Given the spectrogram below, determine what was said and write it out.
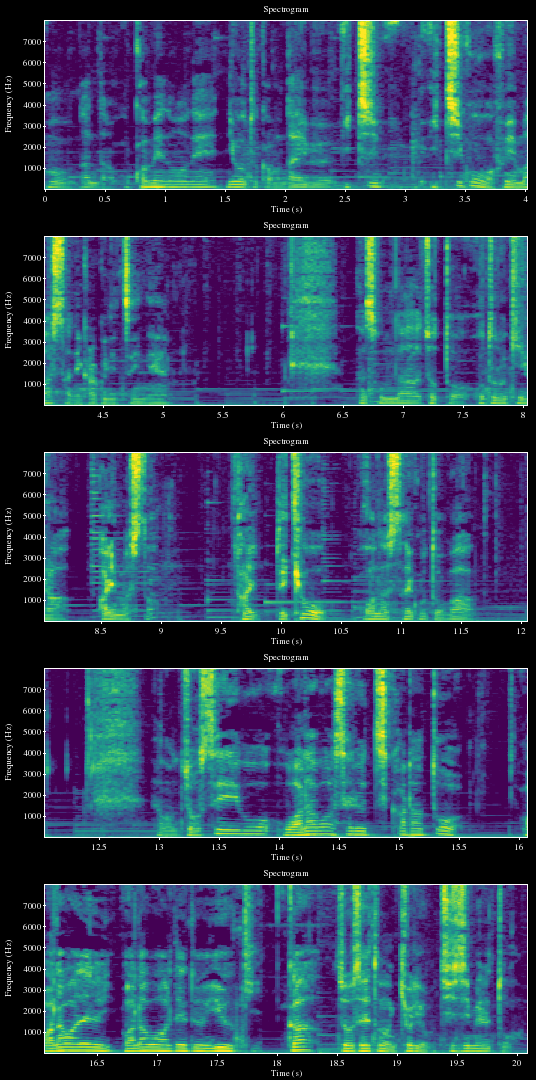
もうなんだろう。お米のね量とかもだいぶ 1, 1合は増えましたね確実にね。そんなちょっと驚きがありました。はい。で今日お話したいことはあの女性を笑わせる力と笑われる笑われる勇気が女性との距離を縮めると。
